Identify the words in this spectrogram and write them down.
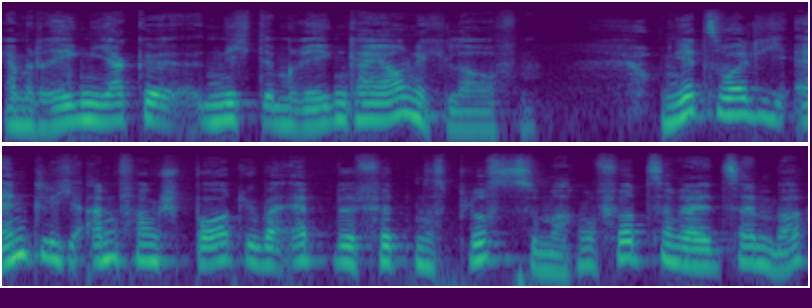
Ja, mit Regenjacke nicht im Regen kann ich auch nicht laufen. Und jetzt wollte ich endlich anfangen, Sport über Apple Fitness Plus zu machen, 14. Dezember.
